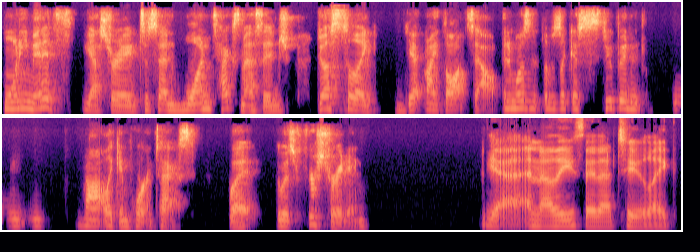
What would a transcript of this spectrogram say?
20 minutes yesterday to send one text message just to like get my thoughts out. And it wasn't, it was like a stupid, not like important text, but it was frustrating. Yeah. And now that you say that too, like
